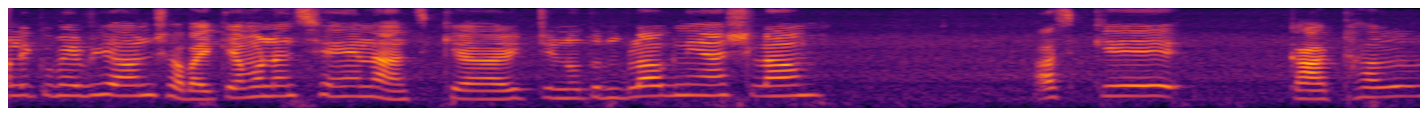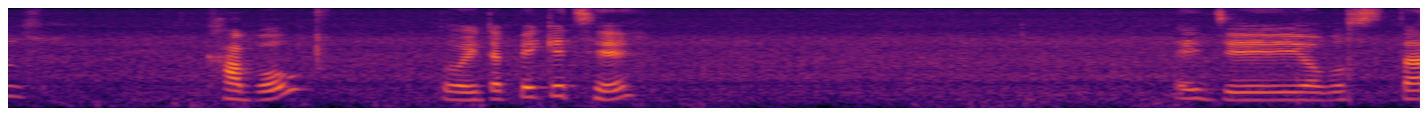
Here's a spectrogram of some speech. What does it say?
আলাইকুম এভরিওয়ান, সবাই কেমন আছেন? আজকে আর একটি নতুন ব্লগ নিয়ে আসলাম। আজকে কাঁঠাল খাব, তো এটা পেকেছে। এই যে অবস্থা,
